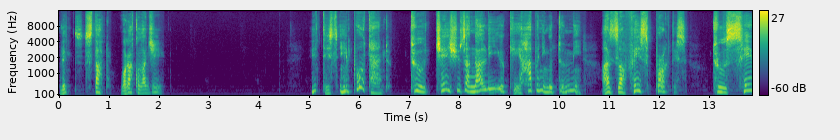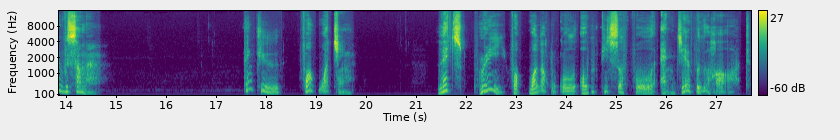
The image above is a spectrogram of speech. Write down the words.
Let's start 我が子ラジ It is important to cherish the nariyuki happening to me as a faith practice to save someone. Thank you for watching. Let's pray for 我が心 of peaceful and cheerful heart.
